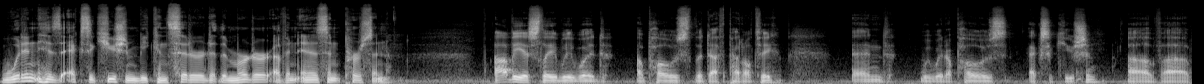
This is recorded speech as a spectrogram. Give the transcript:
wouldn't his execution be considered the murder of an innocent person? Obviously, we would oppose the death penalty, and we would oppose execution of a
